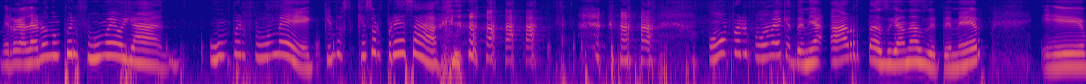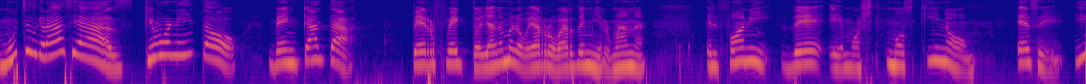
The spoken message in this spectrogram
Me regalaron un perfume, oigan. Un perfume. ¡Qué, sorpresa! un perfume que tenía hartas ganas de tener. Eh, muchas gracias. ¡Qué bonito! Me encanta. Perfecto, ya no me lo voy a robar de mi hermana. El funny de eh, Mos- Mosquino, ese. Y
